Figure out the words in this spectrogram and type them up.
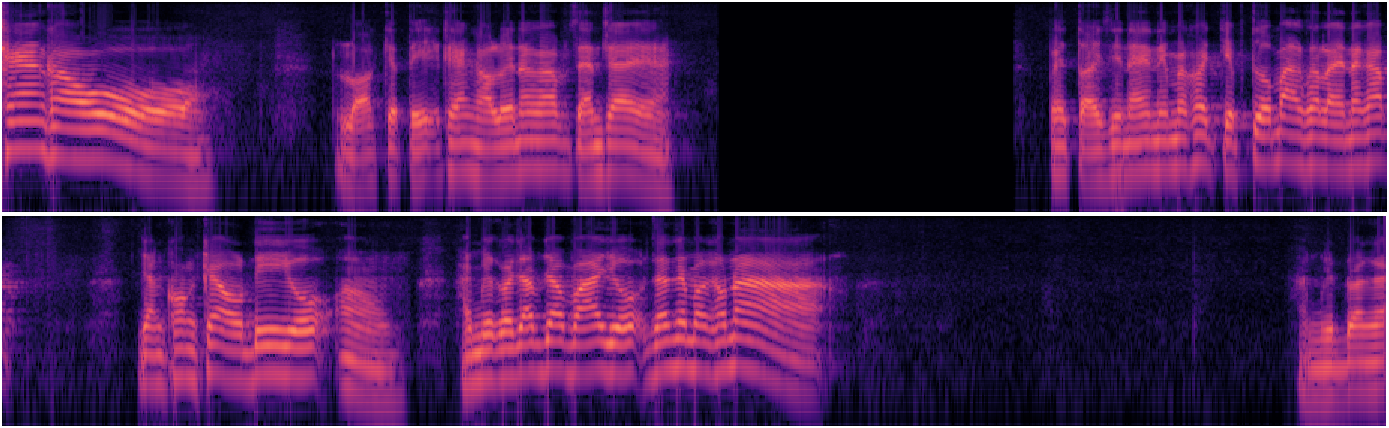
แทงเขาหลอกจะเตะแทงเขาเลยนะครับ แสนชัยไปต่อยที่ไหนเนี่ยไม่ค่อยเจ็บตัวมากเท่าไหร่นะครับยังคล่องแคล่วดีอยู่อ้าวให้มีก็ยับยับไว้อยู่ฉันจะมาข้างหน้าให้มีว่าไง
